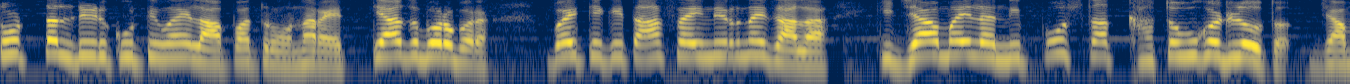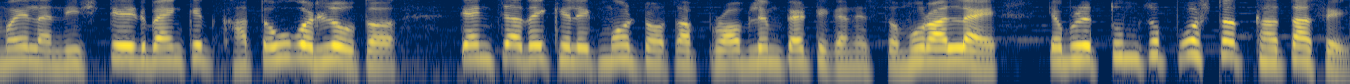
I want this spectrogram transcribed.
टोटल दीड कोटी महिला अपात्र होणार आहेत. त्याचबरोबर बैठकीत असाही निर्णय झाला की ज्या महिलांनी पोस्टात खातं उघडलं होतं ज्या महिलांनी स्टेट बँकेत खातं उघडलं होतं त्यांचा देखील एक मोठाचा प्रॉब्लेम त्या ठिकाणी समोर आला आहे. त्यामुळे तुमचं पोस्टात खातं असेल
